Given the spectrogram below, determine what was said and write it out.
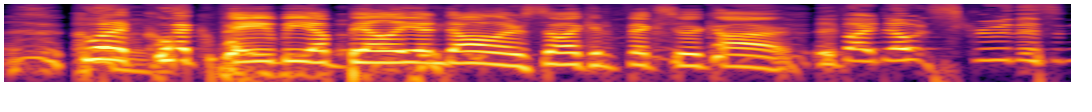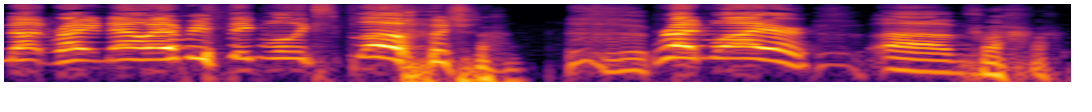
quick, quick, pay me a billion dollars so I can fix your car. If I don't screw this nut right now, everything will explode. Red wire. Um,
